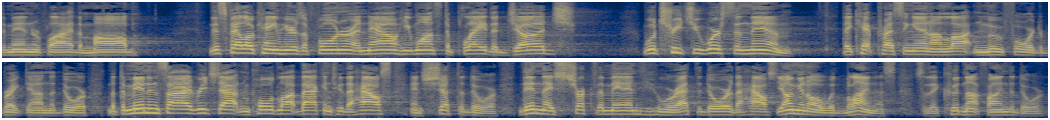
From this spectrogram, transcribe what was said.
the men replied, the mob. This fellow came here as a foreigner, and now he wants to play the judge. We'll treat you worse than them. They kept pressing in on Lot and moved forward to break down the door. But the men inside reached out and pulled Lot back into the house and shut the door. Then they struck the men who were at the door of the house, young and old, with blindness, so they could not find the door.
